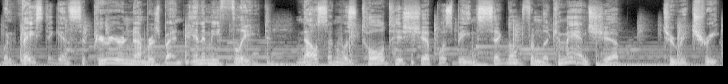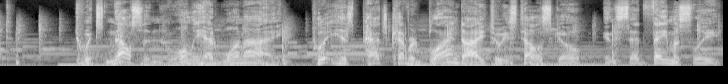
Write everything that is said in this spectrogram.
When faced against superior numbers by an enemy fleet, Nelson was told his ship was being signaled from the command ship to retreat. To which Nelson, who only had one eye, put his patch covered blind eye to his telescope and said famously,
